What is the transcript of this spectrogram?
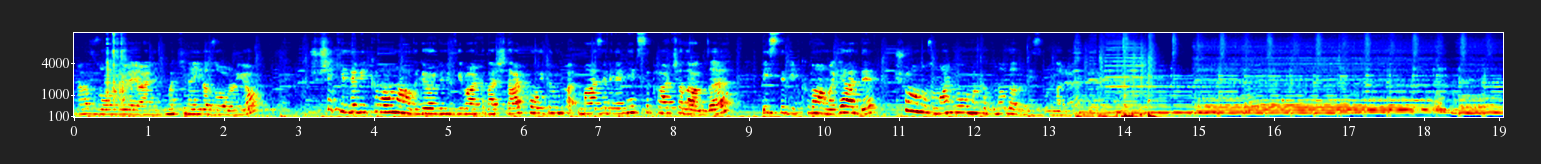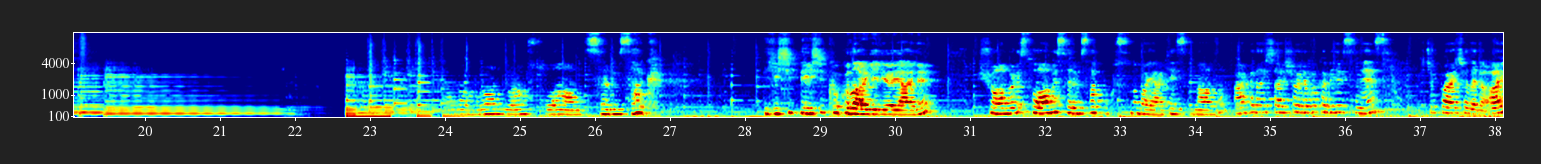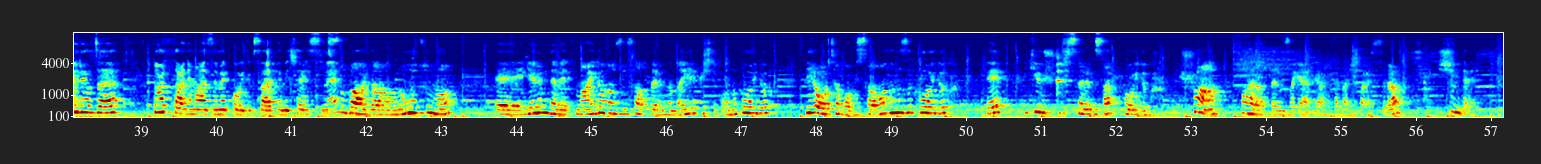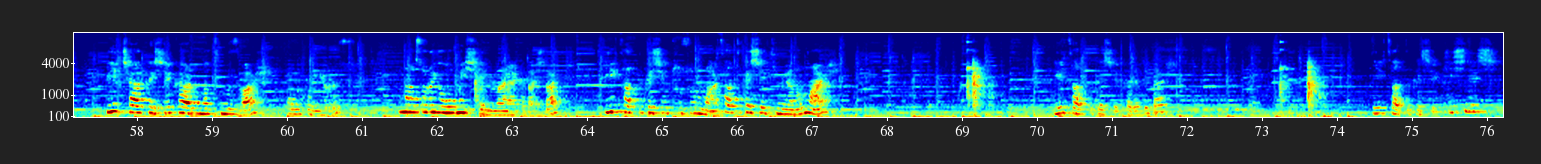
Biraz zorluyor yani. Makineyi de zorluyor. Şu şekilde bir kıvam aldı gördüğünüz gibi arkadaşlar. Koyduğum malzemelerin hepsi parçalandı. Ve istediğim kıvama geldi. Şu an o zaman yoğurma kabına alalım biz bunları. Soğan, sarımsak. Değişik değişik kokular geliyor yani. Şu an böyle soğan ve sarımsak kokusunu bayağı keskin aldım. Arkadaşlar şöyle bakabilirsiniz. Küçük parçalara ayrıldı. 4 tane malzeme koyduk zaten içerisine. Su bardağı nohutumu, e, yarım demet maydanozu saplarından ayırmıştık onu koyduk. Bir orta boy soğanımızı koyduk ve 2-3 diş sarımsak koyduk. Şu an baharatlarımıza geldi arkadaşlar sıra. Şimdi bir çay kaşığı karbonatımız var. Onu koyuyoruz. Bundan sonra yoğurma işlemi var arkadaşlar. Bir tatlı kaşığı tuzum var. Tatlı kaşığı kimyonum var. Bir tatlı kaşığı karabiber. Bir tatlı kaşığı kişniş.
